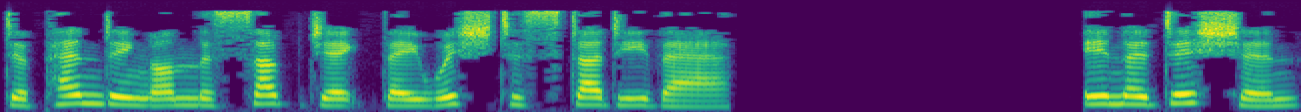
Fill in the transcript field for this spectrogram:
depending on the subject they wish to study there. In addition,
